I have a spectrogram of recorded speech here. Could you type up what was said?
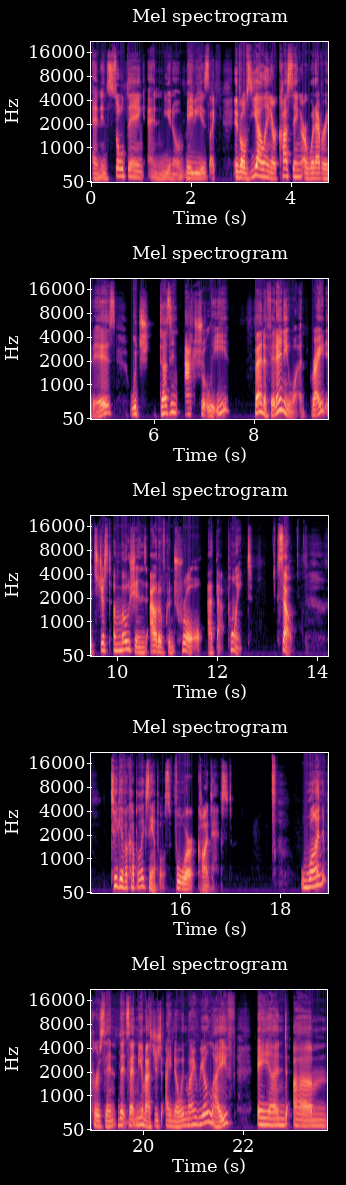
and insulting and, you know, maybe is like involves yelling or cussing or whatever it is, which doesn't actually benefit anyone, right? It's just emotions out of control at that point. So, to give a couple examples for context, one person that sent me a message I know in my real life and um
